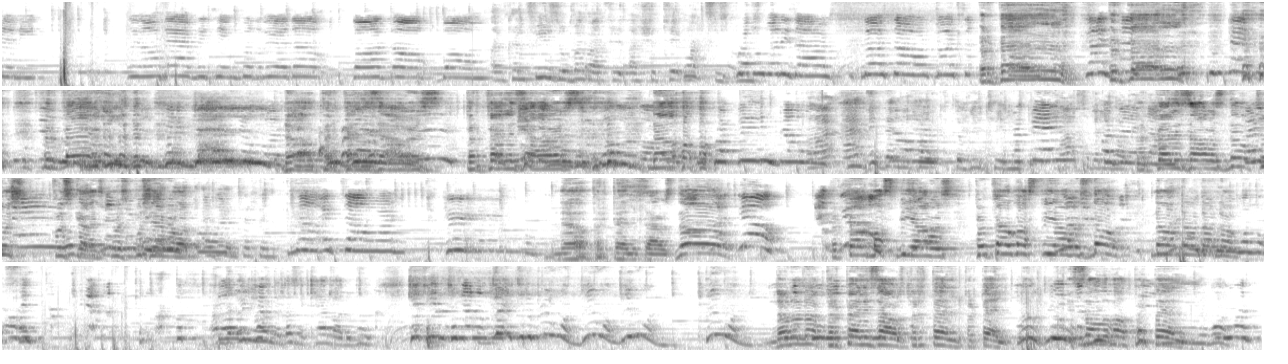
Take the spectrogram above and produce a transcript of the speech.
penny. We own everything because we are the god of bombs. I'm confused on whether I should, I should take Max's boost. Problem what is ours? No, it's ours. No, it's ours. Purpell! Guys, Purpell! Purpell! No, No, Purpell is ours! Purpell is ours! No! I accidentally helped the blue team. Accidentally helped. Is ours! No, push! Push, guys! Push, push everyone! I didn't intentionally. No, it's ours. No, Purpell is ours! No! No. Purpell must be ours! Purpell must be ours! No! No, no, no, I'm no! one that said- I'm the only one that doesn't care about the ball. Get him to the get it to the blue one, blue one, blue one, blue one. No, no, no! Purpell is ours! Purpell, Purpell! No, blue. It's all about Purpell! Blue one.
